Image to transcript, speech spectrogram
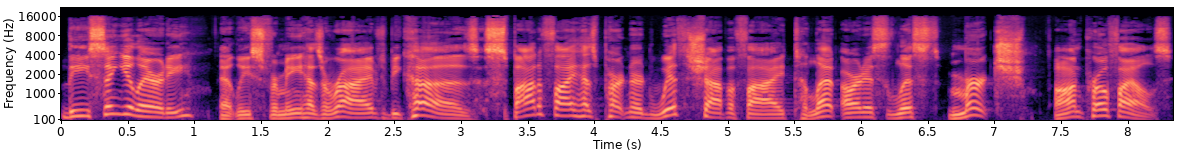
the singularity, at least for me, has arrived because Spotify has partnered with Shopify to let artists list merch on profiles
